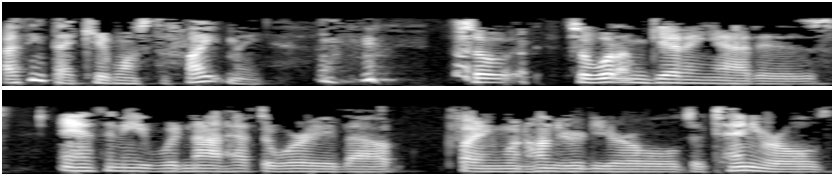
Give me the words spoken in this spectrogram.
"I think that kid wants to fight me." so so what I'm getting at is Anthony would not have to worry about fighting 100 year olds or 10 year olds.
